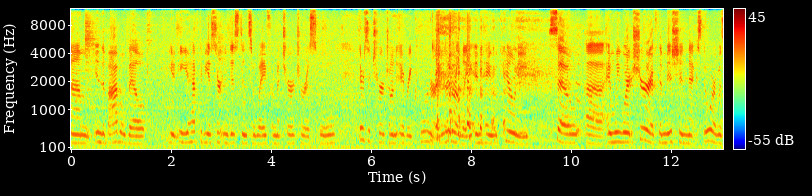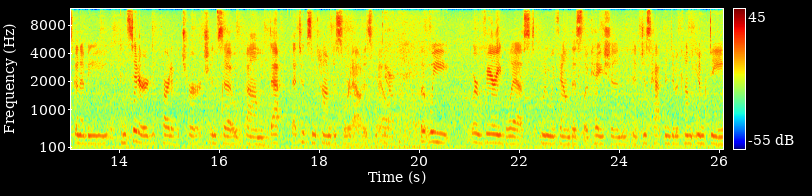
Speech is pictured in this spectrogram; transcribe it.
um, in the Bible Belt, you, you have to be a certain distance away from a church or a school. There's a church on every corner, literally, in Haywood County. So, uh, and we weren't sure if the mission next door was going to be considered part of a church, and so um, that that took some time to sort out as well. Yeah. But we were very blessed when we found this location. It just happened to become empty,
